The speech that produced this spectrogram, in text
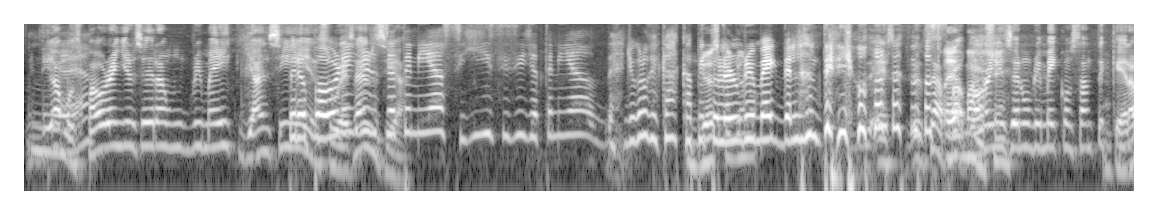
digamos, idea. Power Rangers era un remake ya en sí, Pero en Power su Rangers esencia. ya tenía, sí, sí, sí, ya tenía. Yo creo que cada es capítulo que era un no- remake del anterior. Es- o sea, Eh, bueno, Power sí. Rangers era un remake constante que era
